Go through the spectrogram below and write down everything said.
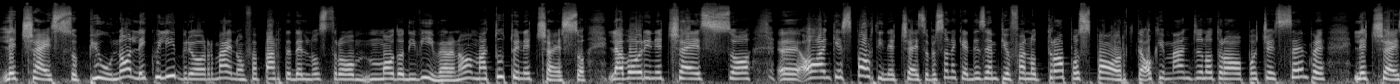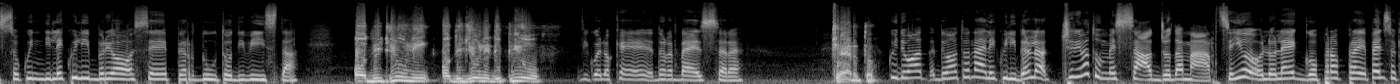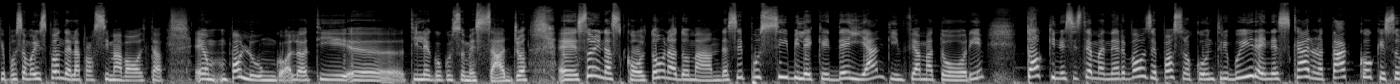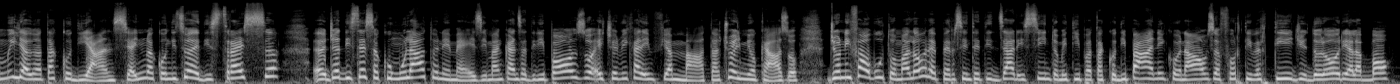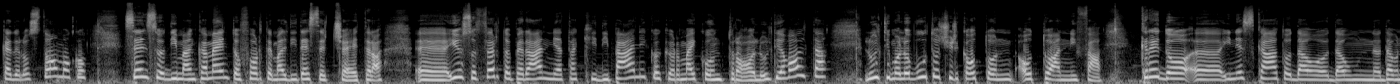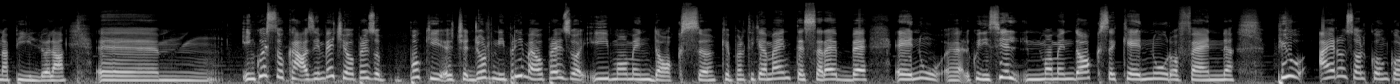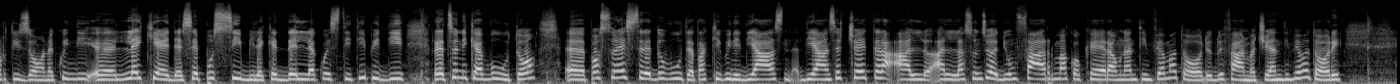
l'eccesso più non l'equilibrio ormai non fa parte del nostro modo di vivere, no? ma tutto in eccesso, lavori in eccesso eh, o anche sport in eccesso, persone che ad esempio fanno troppo sport o che mangiano troppo, c'è sempre l'eccesso, quindi l'equilibrio si è perduto di vista. O digiuni, o digiuni di più. Di quello che dovrebbe essere. Certo. Qui dobbiamo, dobbiamo, tornare all'equilibrio. Allora, ci è arrivato un messaggio da Marzia, io lo leggo, però pre- penso che possiamo rispondere la prossima volta. È un, un po' lungo, allora ti, eh, ti leggo questo messaggio. Eh, sono in ascolto, ho una domanda. Se è possibile che degli antinfiammatori tocchino il sistema nervoso e possono contribuire a innescare un attacco che somiglia ad un attacco di ansia, in una condizione di stress, eh, già di stress accumulato nei mesi, mancanza di riposo e cervicale infiammata, cioè il mio caso. Giorni fa ho avuto malore per sintetizzare vari sintomi tipo attacco di panico, nausea, forti vertigini, dolori alla bocca, dello stomaco, senso di mancamento, forte mal di testa, eccetera. Eh, io ho sofferto per anni attacchi di panico che ormai controllo. L'ultima volta, l'ultimo l'ho avuto circa otto anni fa credo eh, innescato da, da, un, da, una pillola. Ehm, in questo caso invece ho preso pochi eh, cioè, giorni prima ho preso i Momendox che praticamente sarebbe eh, nu, eh, quindi sia il Momendox che Nurofen più aerosol con cortisone. Quindi eh, lei chiede se è possibile che del, questi tipi di reazioni che ha avuto eh, possono essere dovute, attacchi quindi di, as, di ansia, eccetera, al, all'assunzione di un farmaco che era un antinfiammatorio, due farmaci antinfiammatori.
